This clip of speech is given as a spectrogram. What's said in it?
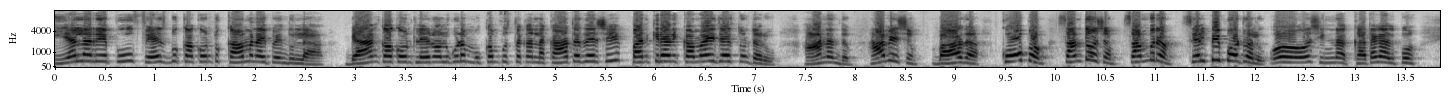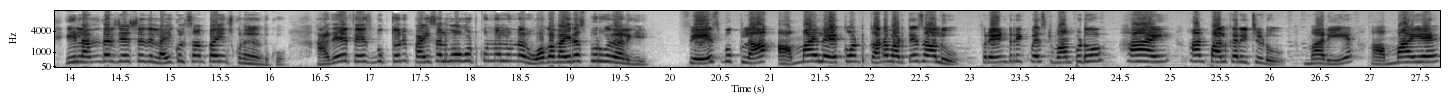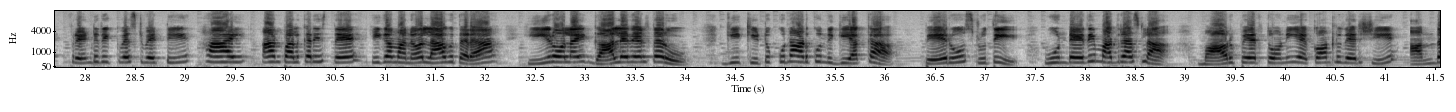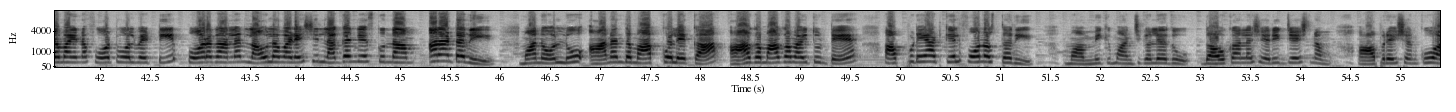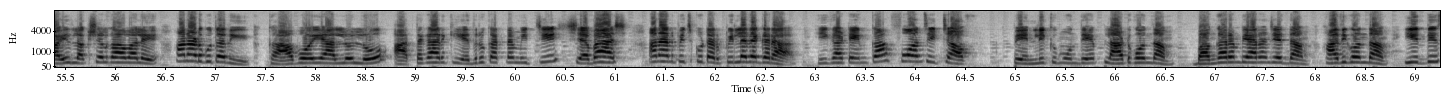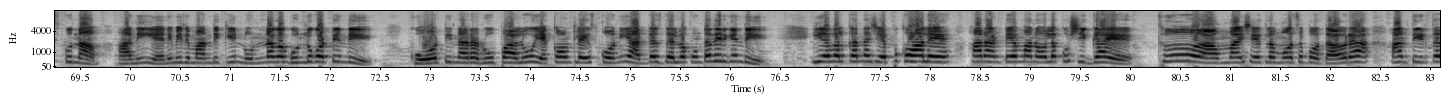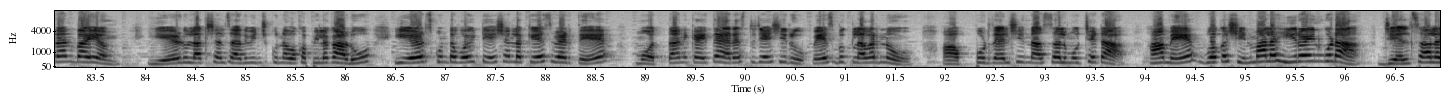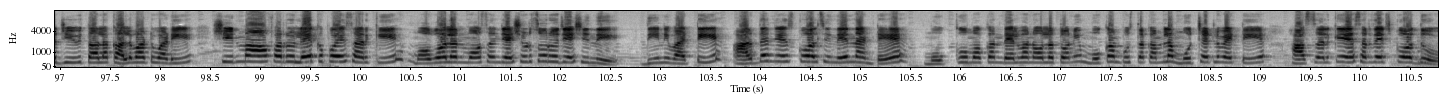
ఇయ్యాల రేపు Facebook account common అయిపోయిందిలా బ్యాంక్ అకౌంట్ లేని వాళ్ళు కూడా ముఖం పుస్తకంలో ఖాతా తెరిచి పనికిరాని కమాయి చేస్తుంటారు. ఆనందం ఆవేశం బాధ కోపం సంతోషం సంబరం సెల్ఫీ పోటోలు ఓ చిన్న కథ కాదు పో. వీళ్ళందరూ చేసేది లైకులు సంపాదించుకునేందుకు. అదే ఫేస్బుక్ తోని పైసలు పోగొట్టుకున్న వాళ్ళు ఉన్నారు. ఒక వైరస్ పురుగు తలిగి. ఫేస్బుక్ లా అమ్మాయిల అకౌంట్ కనబడితే చాలు. ఫ్రెండ్ రిక్వెస్ట్ పంపుడు. హాయ్. అని పలకరించుడు. మరి అమ్మాయే ఫ్రెండ్ రిక్వెస్ట్ పెట్టి హాయ్ అని పలకరిస్తే ఇక మనో లాగుతారా? హీరోలై గాలేదేళ్తారు గీ కిటుక్కున ఆడుకుంది గీ అక్క. పేరు శృతి. ఉండేది మద్రాస్లా. మారు పేరుతోని అకౌంట్లు తెరిచి అందమైన ఫోటోలు పెట్టి పోరగాన్లను లవ్ల పడేసి లగ్గం చేసుకుందాం అని అంటది. మనోళ్ళు ఆనందం ఆపుకోలేక ఆగమాగం అవుతుంటే అప్పుడే అటుకెళ్ళి ఫోన్ వస్తుంది. మమ్మీకి మంచిగా లేదు దవాఖాన్లో షెరీక్ చేసినాం ఆపరేషన్కు ఐదు లక్షలు కావాలి అని అడుగుతుంది. కాబోయే అల్లుళ్ళు అత్తగారికి ఎదురు కట్నం ఇచ్చి శబాష్ అని అనిపించుకుంటారు పిల్ల దగ్గర. ఇక టెన్కా ఫోన్ స్విచ్ ఆఫ్. పెళ్ళికి ముందే ప్లాట్ కొందాం బంగారం బేరం చేద్దాం అది కొందాం ఇది తీసుకుందాం అని ఎనిమిది మందికి నున్నగా గుండ్లు కొట్టింది. కోటిన్నర రూపాయలు అకౌంట్లో వేసుకొని అడ్రస్ తెలియకుండా తిరిగింది. ఎవరికన్నా చెప్పుకోవాలి అని అంటే మన వాళ్ళకు సిగ్గాయే థూ అమ్మాయి చేతిలో మోసపోతావురా? అని తిడతారని భయం. ఏడు లక్షలు చదివించుకున్న ఒక పిల్లగాడు ఏడ్చుకుంటా పోయి స్టేషన్లో కేసు పెడితే మొత్తానికైతే అరెస్ట్ చేసిరు ఫేస్బుక్ లవర్ను. అప్పుడు తెలిసింది అస్సలు ముచ్చట. ఆమె ఒక సినిమాల హీరోయిన్ కూడా. జల్సాల జీవితాలకు అలవాటు పడి సినిమా ఆఫర్లు లేకపోయేసరికి మొగోలను మోసం చేసుడు సురువు చేసింది. దీన్ని బట్టి అర్థం చేసుకోవాల్సింది ఏంటంటే ముక్కు ముఖం తెలవనోళ్ళతోని ముఖం పుస్తకంలో ముచ్చట్లు పెట్టి అస్సలకే ఎసరు తెచ్చుకోవద్దు.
